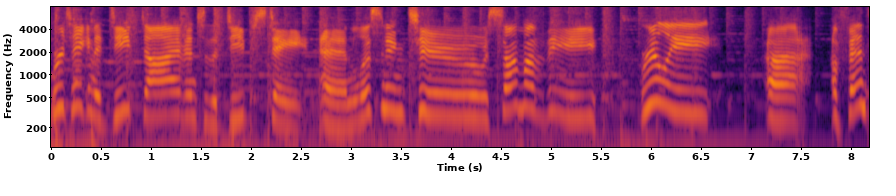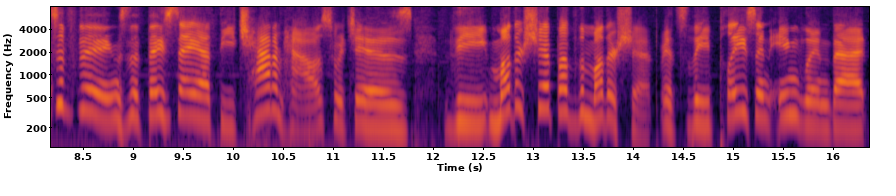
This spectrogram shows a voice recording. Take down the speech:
We're taking a deep dive into the deep state and listening to some of the really uh, offensive things that they say at the Chatham House, which is the mothership of the mothership. It's the place in England that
